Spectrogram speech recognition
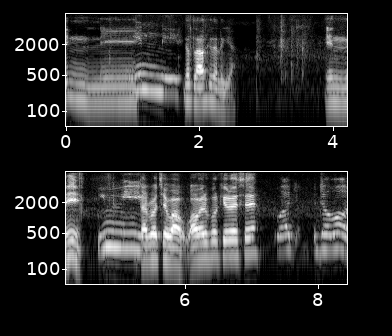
ইন্নি ইন্নি লাভ কি তাহলে গিয়া? ইন্নি ইম্মি তারপর হচ্ছে ওয়াও। ওয়াও এর উপর কি রয়েছে? জবর।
